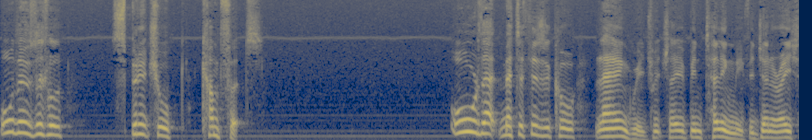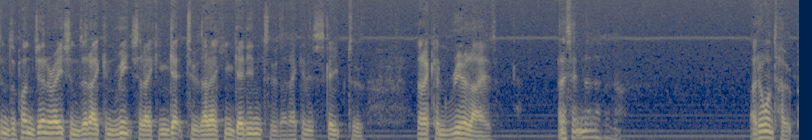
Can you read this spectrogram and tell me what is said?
all those little spiritual comforts, all that metaphysical language which they've been telling me for generations upon generations that I can reach, that I can get to, that I can get into, that I can escape to that I can realize. And I say, no, no, no, no. I don't want hope.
